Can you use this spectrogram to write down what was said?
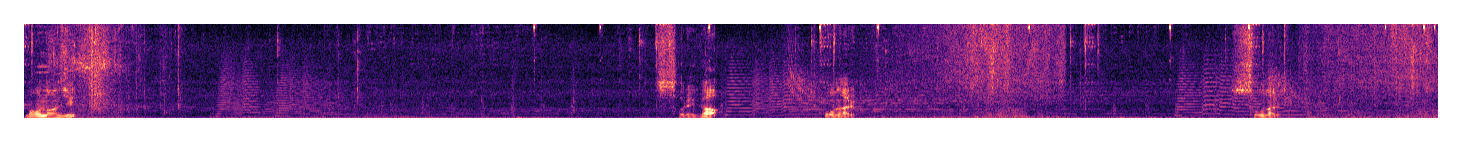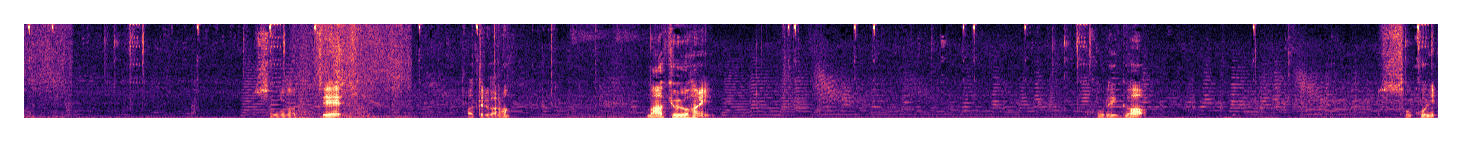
まあこんな感じ？それがこうなる。そうなる。そうなって合ってるかな？まあ許容範囲。これがそこに。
